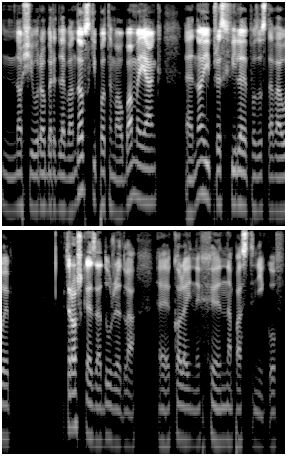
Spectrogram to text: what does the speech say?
nosił Robert Lewandowski, potem Aubameyang, no i przez chwilę pozostawały troszkę za duże dla kolejnych napastników.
